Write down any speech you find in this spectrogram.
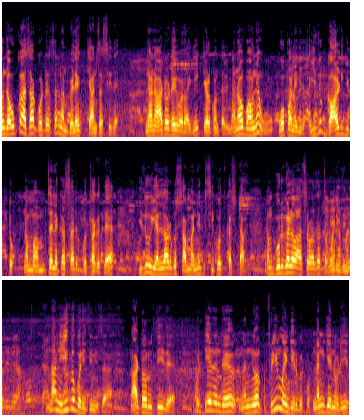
ಒಂದು ಅವಕಾಶ ಕೊಟ್ಟರೆ ಸರ್ ನಾನು ಬೆಳೆಯೋಕ್ಕೆ ಚಾನ್ಸಸ್ ಇದೆ. ನಾನು ಆಟೋ ಡ್ರೈವರ್ ಆಗಿ ಕೇಳ್ಕೊತಾ ಇದ್ದೀನಿ. ಮನೋಭಾವನೆ ಓಪನ್ ಆಗಿದೆ. ಇದು ಗಾಡ್ ಗಿಫ್ಟು. ನಮ್ಮ ಹಂಸಲೇಖ ಸರ್ ಗೊತ್ತಾಗುತ್ತೆ. ಇದು ಎಲ್ಲರಿಗೂ ಸಾಮಾನ್ಯಕ್ಕೆ ಸಿಗೋದು ಕಷ್ಟ. ನಮ್ಮ ಗುರುಗಳು ಆಶೀರ್ವಾದ ತಗೊಂಡಿದ್ದೀನಿ. ನಾನು ಈಗಲೂ ಬರೀತೀನಿ ಸರ್. ಆಟೋ ವೃತ್ತಿ ಇದೆ. ಬಟ್ ಏನಂದರೆ ನನ್ನ ಫ್ರೀ ಮೈಂಡ್ ಇರಬೇಕು. ನನಗೆ ನೋಡಿ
